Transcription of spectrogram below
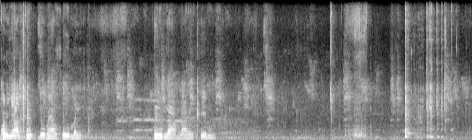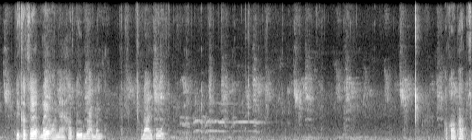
ขออนุญาตสุดดี๋ยพนังตืมมันเตืมน้ำลานมันเค็มเด็กกระแทบแล้วนะเขาตืมน้ำมันลายพูดเอาข้าวภาพโช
